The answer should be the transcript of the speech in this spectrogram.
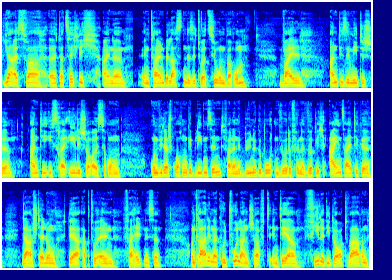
ja, es war äh, tatsächlich eine in Teilen belastende Situation. Warum? Weil antisemitische, anti-israelische Äußerungen unwidersprochen geblieben sind, weil eine Bühne geboten würde für eine wirklich einseitige Darstellung der aktuellen Verhältnisse. Und gerade in der Kulturlandschaft, in der viele, die dort waren,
